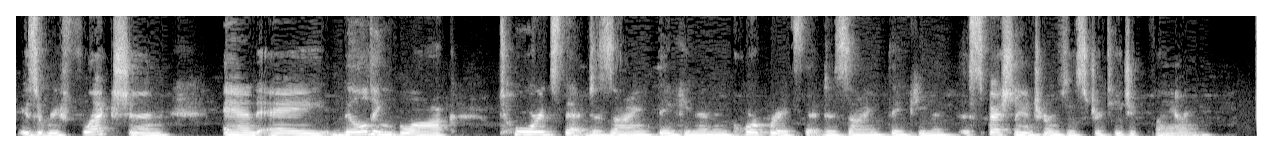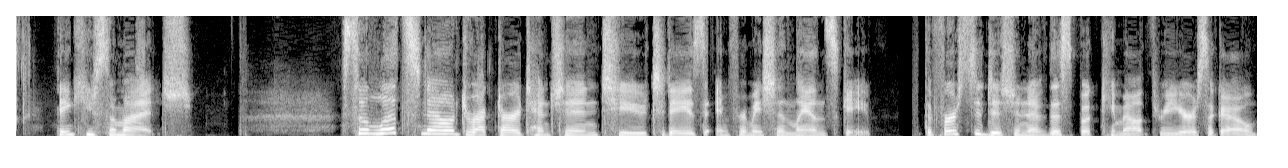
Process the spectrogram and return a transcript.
is a reflection and a building block towards that design thinking and incorporates that design thinking, especially in terms of strategic planning. Thank you so much. So let's now direct our attention to today's information landscape. The first edition of this book came out three years ago,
